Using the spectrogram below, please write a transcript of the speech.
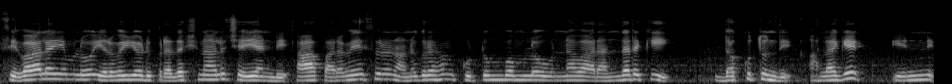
శివాలయంలో ఇరవై ఏడు ప్రదక్షిణాలు చేయండి. ఆ పరమేశ్వరుని అనుగ్రహం కుటుంబంలో ఉన్న వారందరికీ దక్కుతుంది. అలాగే ఎన్ని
